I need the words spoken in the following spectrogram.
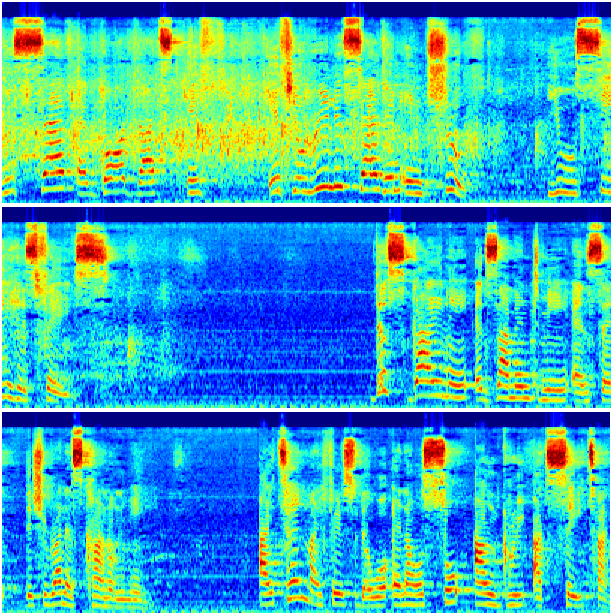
We serve a God that if if you really serve him in truth, you see his face. This guy examined me and said they should run a scan on me. I turned my face to the wall and I was so angry at Satan.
